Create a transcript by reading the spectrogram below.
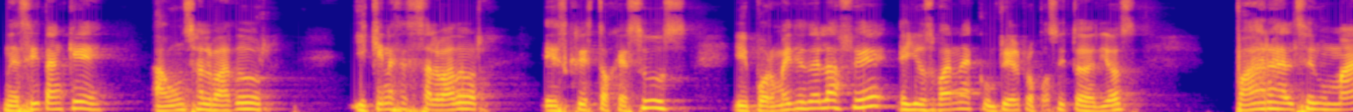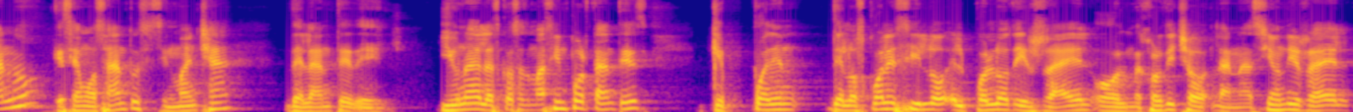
necesitan que a un Salvador. ¿Y quién es ese Salvador? Es Cristo Jesús. Y por medio de la fe ellos van a cumplir el propósito de Dios para el ser humano, que seamos santos y sin mancha delante de Él. Y una de las cosas más importantes que pueden, de los cuales sí el pueblo de Israel, o mejor dicho, la nación de Israel,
